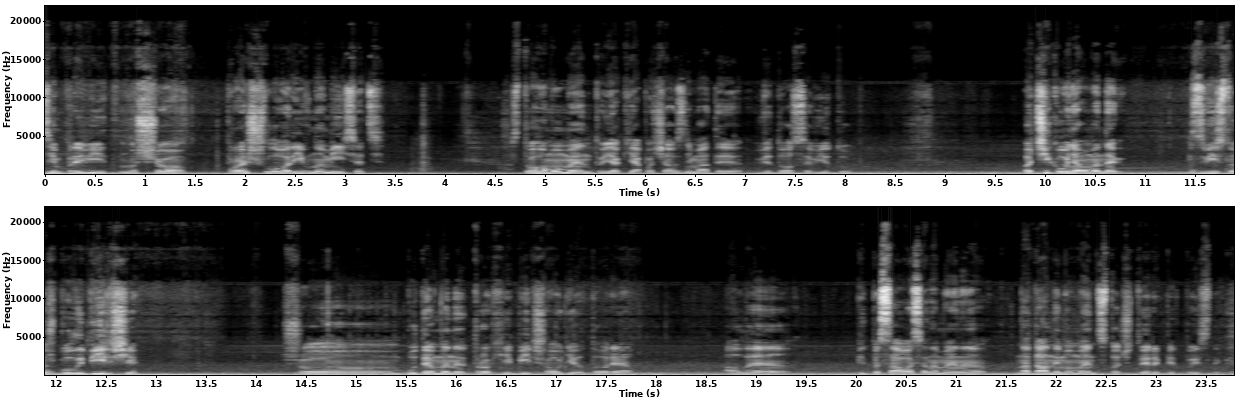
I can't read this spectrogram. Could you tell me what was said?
Всім привіт! Ну що, пройшло рівно місяць з того моменту, як я почав знімати відоси в YouTube. Очікування у мене, звісно ж, були більші, що буде в мене трохи більша аудиторія, але підписалося на мене на даний момент 104 підписники.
